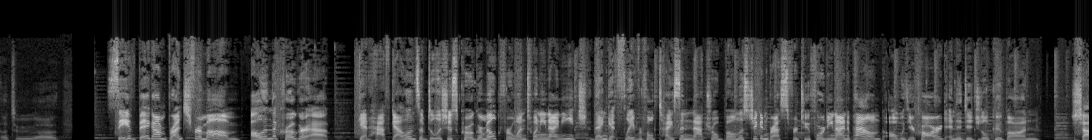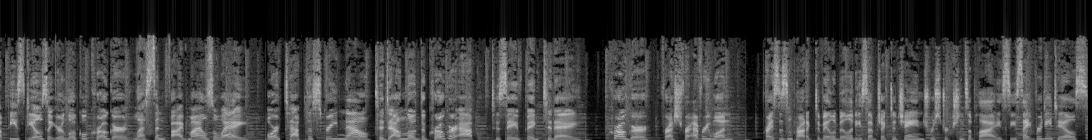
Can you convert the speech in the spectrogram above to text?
uh, to. Uh, Save big on brunch for mom, all in the Kroger app. Get half gallons of delicious Kroger milk for 129 each, then get flavorful Tyson natural boneless chicken breasts for 249 a pound, all with your card and a digital coupon. Shop these deals at your local Kroger, less than 5 miles away, or tap the screen now to download the Kroger app to save big today. Kroger, fresh for everyone. Prices and product availability subject to change. Restrictions apply. See site for details.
